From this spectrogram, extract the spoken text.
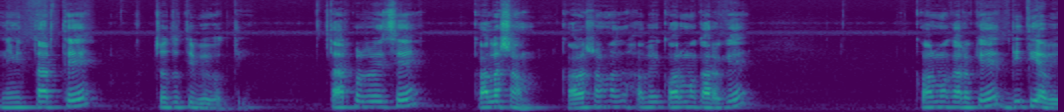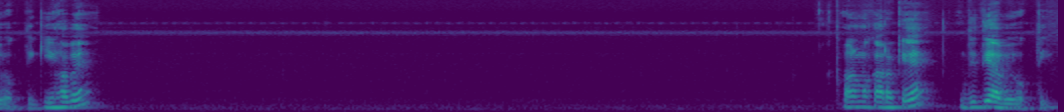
নিমিত্তার্থে চতুর্থী বিভক্তি। তারপর রয়েছে কলসম। কলসম হবে- কর্মকারকে কর্মকারকে দ্বিতীয় বিভক্তি। কি হবে? কর্মকারকে দ্বিতীয় বিভক্তি।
